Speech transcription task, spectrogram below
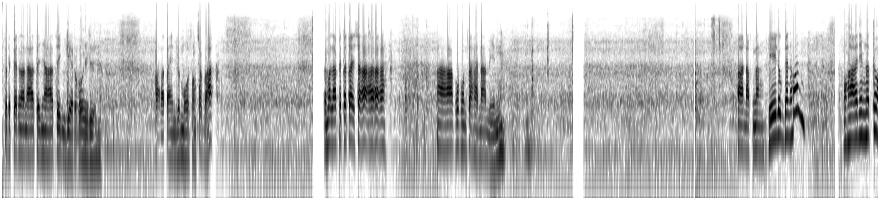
prepare na natin yung ating gear oil para tayong lumusong sa baha. Malapit na tayo sa ah, pupuntahan namin. Anak ng ilog na naman. Makahanim na to.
